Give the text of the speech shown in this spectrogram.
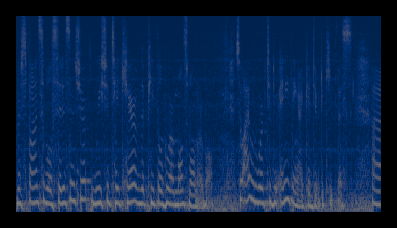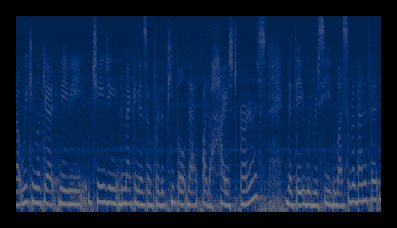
responsible citizenship, we should take care of the people who are most vulnerable. So I would work to do anything I could do to keep this. Uh, we can look at maybe changing the mechanism for the people that are the highest earners, that they would receive less of a benefit,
